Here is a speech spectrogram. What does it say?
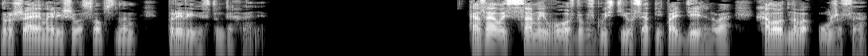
нарушаемая лишь его собственным прерывистым дыханием. Казалось, самый воздух сгустился от неподдельного, холодного ужаса,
